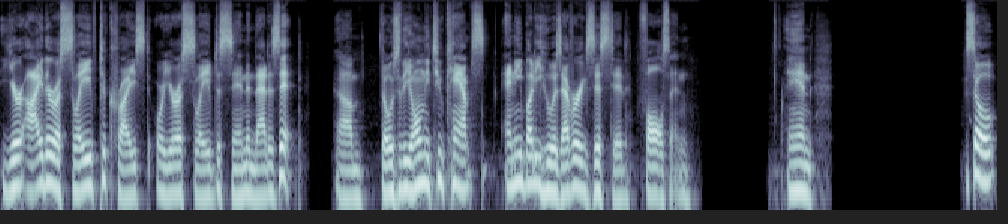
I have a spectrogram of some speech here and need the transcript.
You're either a slave to Christ or you're a slave to sin, and that is it. Um, those are the only two camps anybody who has ever existed falls in. And so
